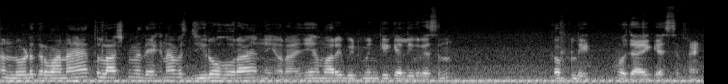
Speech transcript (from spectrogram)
अनलोड करवाना है। तो लास्ट में देखना, बस ज़ीरो हो रहा है, नहीं हो रहा है। ये हमारे विटामिन की कैलिब्रेशन कंप्लीट हो जाएगी, ऐसे फ्रेंड।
